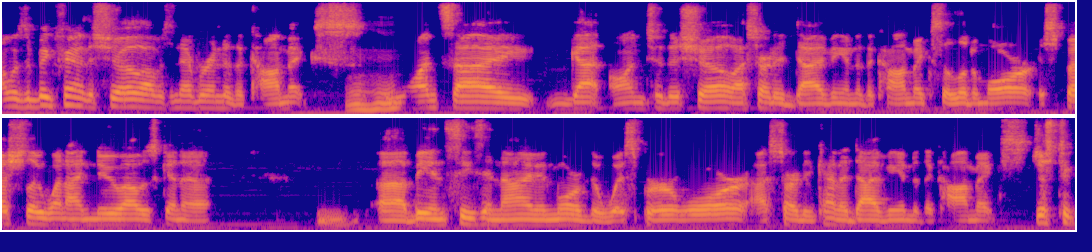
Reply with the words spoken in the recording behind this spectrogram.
I was a big fan of the show. I was never into the comics. Mhm. Once I got onto the show, I started diving into the comics a little more, especially when I knew I was gonna uh, be in season nine and more of the Whisperer War. I started kind of diving into the comics just to,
